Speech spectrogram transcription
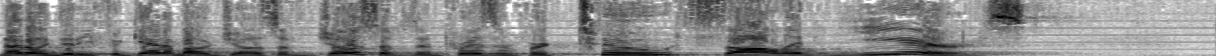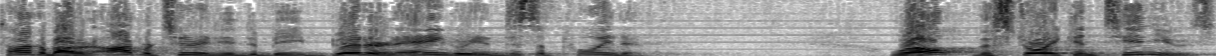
Not only did he forget about Joseph, Joseph's in prison for two solid years. Talk about an opportunity to be bitter and angry and disappointed. Well, the story continues.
